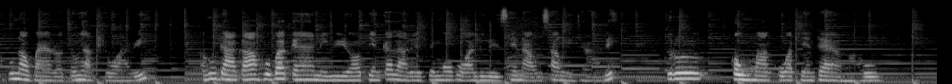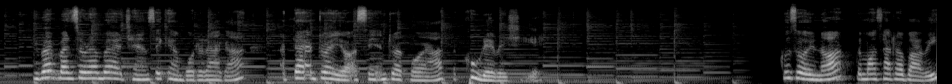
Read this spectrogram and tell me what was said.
အခုနောက်ပိုင်းကတော့300ဖြစ်သွားပြီအခုဒါကဟိုဘက်ကန်ကနေပြီးတော့ပြန်ကတ်လာတဲ့သင်္ဘောပေါ်ကလူတွေဆင်းတာကိုစောင့်နေကြတယ်လေသူတို့ကုံမှာကိုကပြန်တက်ရမှာဟုတ် ဒီဘက်ပန်ဆိုရန်ဘက်အချမ်းစိတ်ခံပေါ်တရကအတက်အတွက်ရောအစင်အတွက်ကောတာတစ်ခုတည်းပဲရှိတယ်။အခုဆိုရင်တော့သမောစားထွက်ပါပြီ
